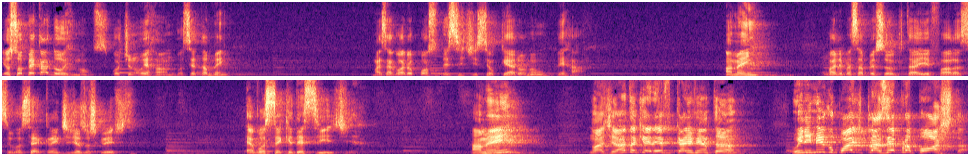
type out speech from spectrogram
Eu sou pecador, irmãos, continuo errando, você também. Mas agora eu posso decidir se eu quero ou não errar. Amém? Olha para essa pessoa que está aí e fala: se você é crente em Jesus Cristo, é você que decide. Amém? Não adianta querer ficar inventando. O inimigo pode trazer proposta.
